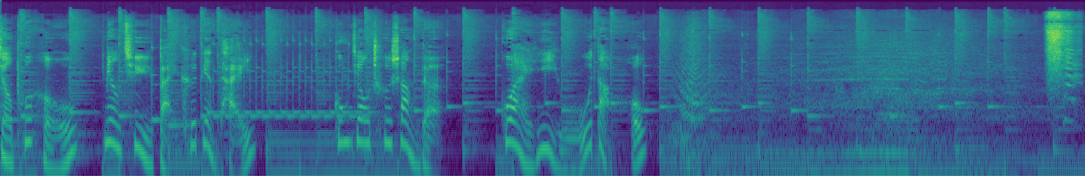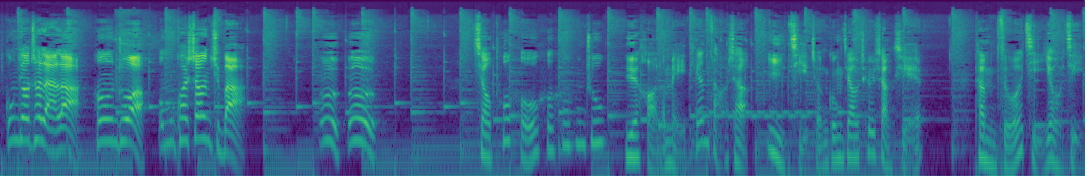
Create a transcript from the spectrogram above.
小泼猴妙趣百科电台，公交车上的怪异舞蹈。公交车来了，哼哼猪，我们快上去吧。嗯嗯。小泼猴和哼哼猪约好了，每天早上一起乘公交车上学。他们左挤右挤，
